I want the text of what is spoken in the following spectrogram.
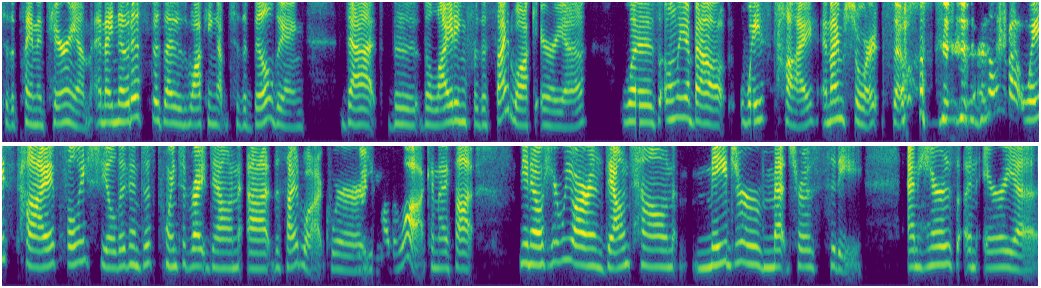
to the planetarium. And I noticed as I was walking up to the building that the, the lighting for the sidewalk area was only about waist high, and I'm short, so it only about waist high, fully shielded, and just pointed right down at the sidewalk where you had to walk. And I thought, you know, here we are in downtown major metro city and here's an area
